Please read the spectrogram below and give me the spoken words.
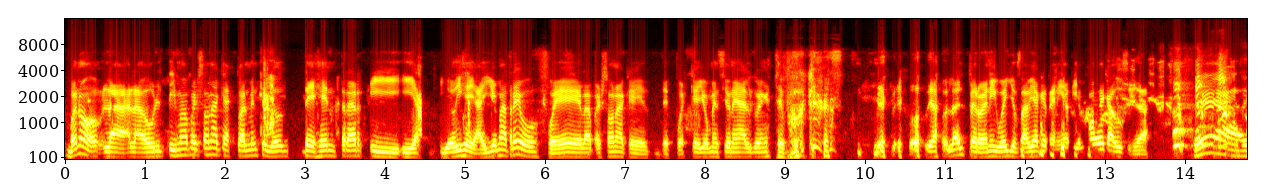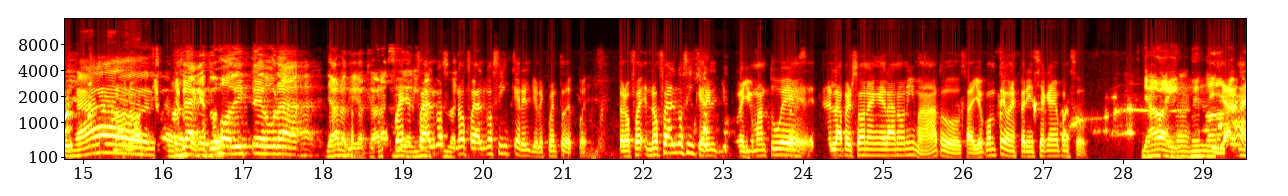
bueno, la, la última persona que actualmente yo dejé entrar y, y, y yo dije, ahí yo me atrevo, fue la persona que después que yo mencioné algo en este podcast, me dejó de hablar, pero anyway, yo sabía que tenía tiempo de caducidad. ¡Ea, diablo! O sea, que tú jodiste una. Ya lo que, que ahora sí. Fue, algo, no, fue algo sin querer, yo les cuento después. Pero fue, no fue algo sin querer, yo, porque yo mantuve la persona en el anonimato. O sea, yo conté una experiencia que me pasó. Déjalo ahí. Ah. No, y ya,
